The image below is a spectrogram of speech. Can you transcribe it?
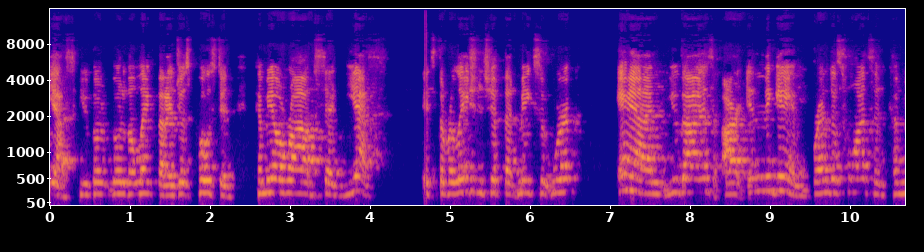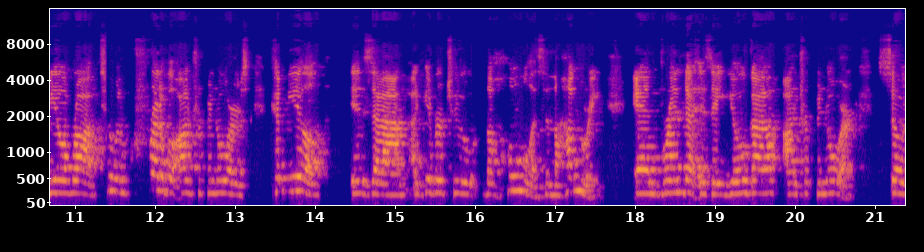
Yes, you go, go to the link that I just posted. Camille Robb said, yes, it's the relationship that makes it work. And you guys are in the game. Brenda Swanson, Camille Robb, two incredible entrepreneurs. Camille is um, a giver to the homeless and the hungry. And Brenda is a yoga entrepreneur. So,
